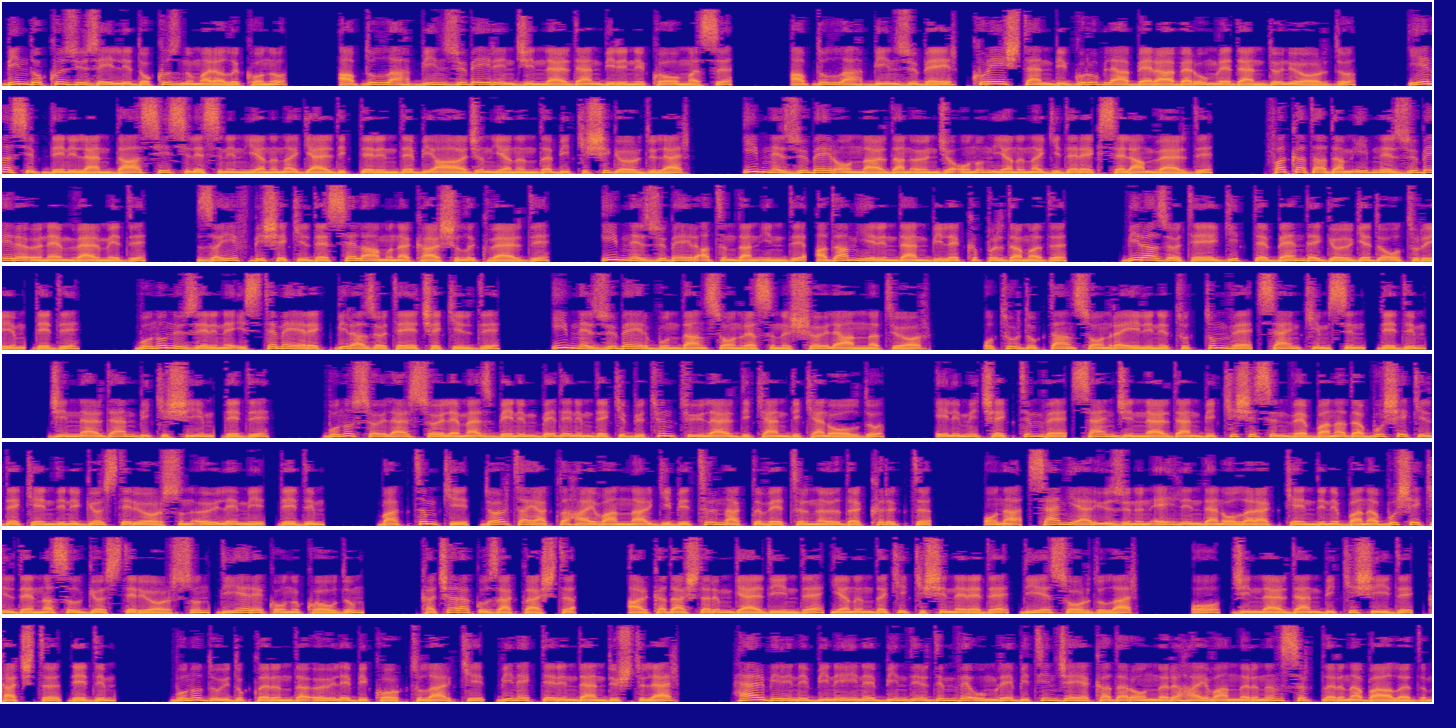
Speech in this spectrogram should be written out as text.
1959 numaralı konu, Abdullah bin Zübeyir'in cinlerden birini kovması, Abdullah bin Zübeyir, Kureyş'ten bir grupla beraber Umre'den dönüyordu, Yenasip denilen dağ silsilesinin yanına geldiklerinde bir ağacın yanında bir kişi gördüler, İbne Zübeyir onlardan önce onun yanına giderek selam verdi, fakat adam İbne Zübeyir'e önem vermedi, zayıf bir şekilde selamına karşılık verdi, İbne Zübeyir atından indi, adam yerinden bile kıpırdamadı, biraz öteye git de ben de gölgede oturayım, dedi, bunun üzerine istemeyerek biraz öteye çekildi, İbne Zübeyir bundan sonrasını şöyle anlatıyor, oturduktan sonra elini tuttum ve, sen kimsin, dedim, cinlerden bir kişiyim, dedi, bunu söyler söylemez benim bedenimdeki bütün tüyler diken diken oldu, elimi çektim ve, sen cinlerden bir kişisin ve bana da bu şekilde kendini gösteriyorsun öyle mi, dedim, baktım ki, dört ayaklı hayvanlar gibi tırnaklı ve tırnağı da kırıktı, ona, sen yeryüzünün ehlinden olarak kendini bana bu şekilde nasıl gösteriyorsun, diyerek onu kovdum, kaçarak uzaklaştı, arkadaşlarım geldiğinde, yanındaki kişi nerede, diye sordular, o, cinlerden bir kişiydi, kaçtı, dedim, bunu duyduklarında öyle bir korktular ki, bineklerinden düştüler, her birini bineğine bindirdim ve umre bitinceye kadar onları hayvanlarının sırtlarına bağladım.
